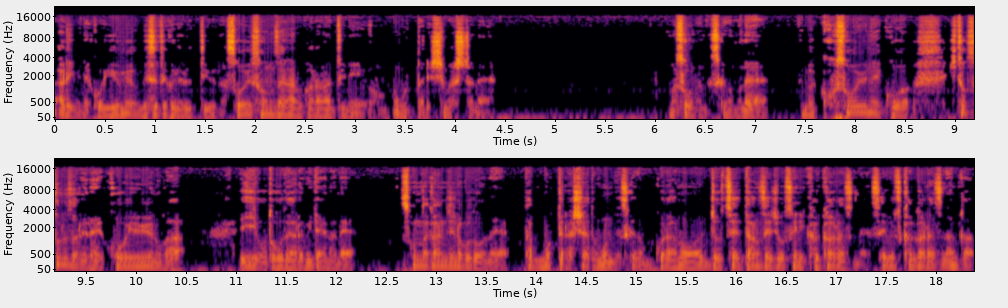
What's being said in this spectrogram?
ある意味ね、こう夢を見せてくれるっていうのは、そういう存在なのかなというふうに思ったりしましたね。まあそうなんですけどもね、まあ、そういうね、こう、人それぞれね、こういうのがいい男であるみたいなね、そんな感じのことをね、多分持ってらっしゃると思うんですけども、これあの、女性、男性、女性に関わらずね、性別関わらずなんか、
